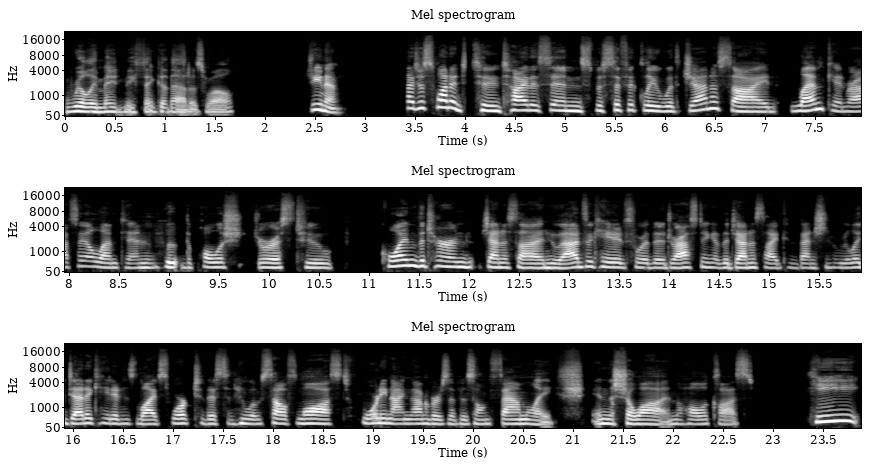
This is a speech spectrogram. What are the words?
really made me think of that as well. Gina. I just wanted to tie this in specifically with genocide. Lemkin, Raphael Lemkin, who, the Polish jurist who coined the term genocide, who mm. advocated for the drafting of the Genocide Convention, who really dedicated his life's work to this, and who himself lost 49 members of his own family in the Shoah and the Holocaust. He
